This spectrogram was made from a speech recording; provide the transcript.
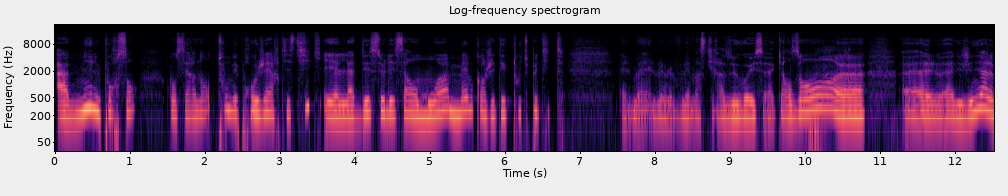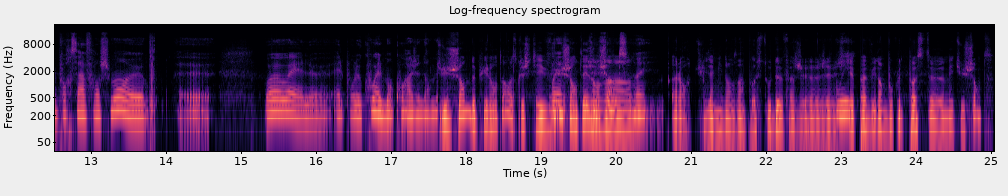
à 1000% concernant tous mes projets artistiques et elle a décelé ça en moi même quand j'étais toute petite. Elle, m'a- elle, elle voulait m'inscrire à The Voice à 15 ans. euh, elle, elle est géniale pour ça, franchement. euh, euh, ouais, ouais, elle, euh, elle, pour le coup, elle m'encourage énormément. Tu chantes depuis longtemps parce que je t'ai vu Ouais, chanter dans chante, un. ouais. Alors tu l'as mis dans un poste ou deux. Enfin, je, je, t'ai pas vu dans beaucoup de postes, euh, mais tu chantes.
